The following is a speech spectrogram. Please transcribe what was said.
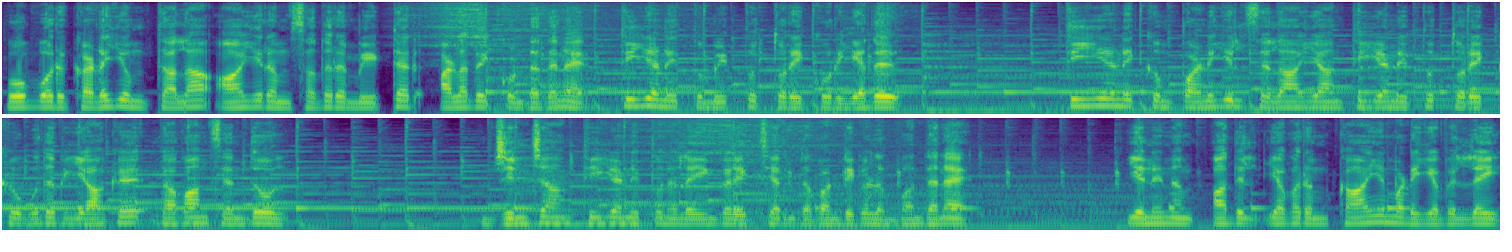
ஒவ்வொரு கடையும் தலா ஆயிரம் சதுர மீட்டர் அளவை கொண்டதென தீயணைப்பு மீட்புத்துறை கூறியது. தீயணைக்கும் பணியில் செலாயான் தீயணைப்புத் துறைக்கு உதவியாக ரவான் செந்தோல் ஜின்ஜாங் தீயணைப்பு நிலையங்களைச் சேர்ந்த வண்டிகளும் வந்தன. எனினும் அதில் எவரும் காயமடையவில்லை.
